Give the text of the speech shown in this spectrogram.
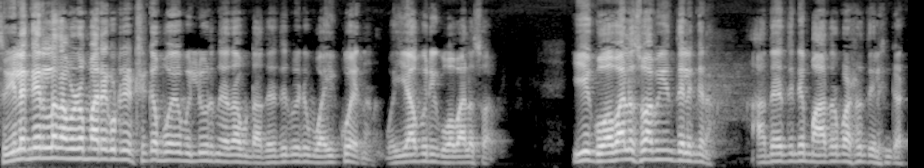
ശ്രീലങ്കയിലുള്ള തമിഴന്മാരെ കൂടി രക്ഷിക്കാൻ പോയ വലിയൊരു നേതാവുണ്ട്. അദ്ദേഹത്തിന്റെ പേര് വൈക്കോ എന്നാണ്. വയ്യാപുരി ഗോപാലസ്വാമി. ഈ ഗോപാലസ്വാമിയും തെലുങ്കനാണ് അദ്ദേഹത്തിന്റെ മാതൃഭാഷ തെലുങ്കാണ്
